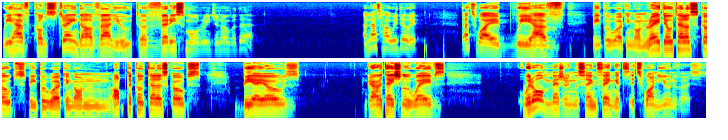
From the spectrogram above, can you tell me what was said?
We have constrained our value to a very small region over there. And that's how we do it. That's why we have people working on radio telescopes, people working on optical telescopes, BAOs, gravitational waves. We're all measuring the same thing. It's, it's one universe.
